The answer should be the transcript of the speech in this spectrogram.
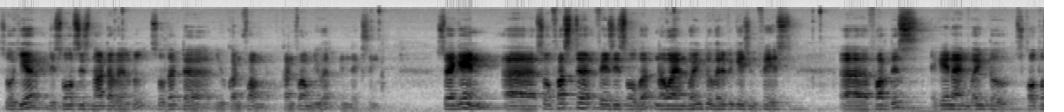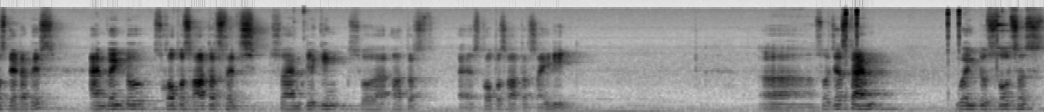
So here the source is not available so that uh, you confirmed confirmed your indexing. So again uh, so first uh, phase is over. Now I am going to verification phase uh, for this again I am going to Scopus database. I am going to Scopus author search. So I am clicking so uh, authors uh, Scopus authors ID uh, so just I am going to sources.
